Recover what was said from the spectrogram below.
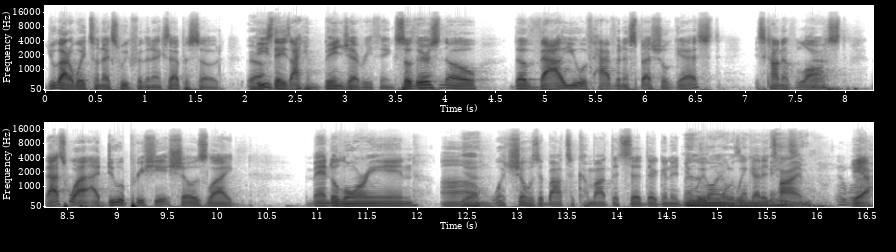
you got to wait till next week for the next episode. Yeah. These days, I can binge everything. So there's no the value of having a special guest is kind of lost. That's why I do appreciate shows like Mandalorian. Um, Yeah. What show is about to come out that said they're going to do it one was week at a time? Yeah.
